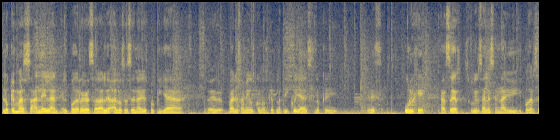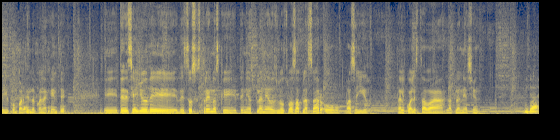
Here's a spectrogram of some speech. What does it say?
lo que más anhelan, el poder regresar a, los escenarios porque ya eh, varios amigos con los que platico ya es lo que les urge hacer, subirse al escenario y poder seguir compartiendo con la gente. Eh, te decía yo de, estos estrenos que tenías planeados, ¿los vas a aplazar o va a seguir tal cual estaba la planeación? Mira,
